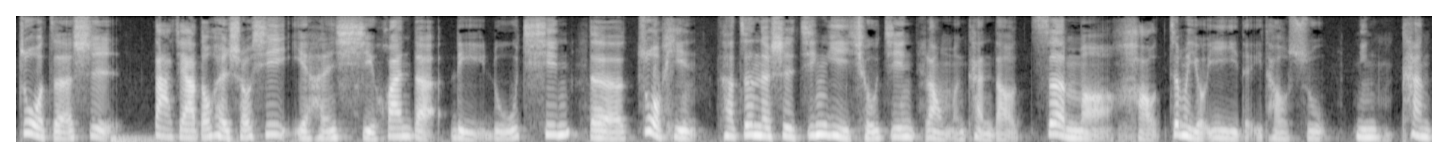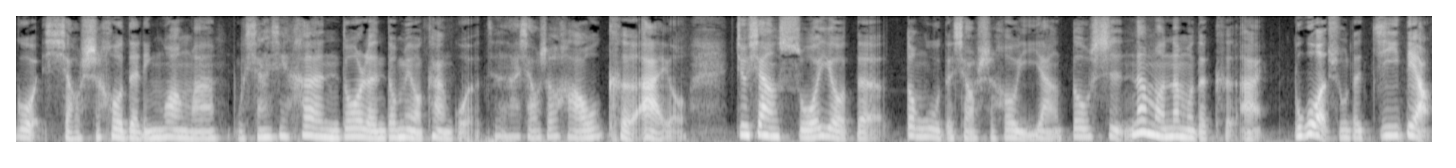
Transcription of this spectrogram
作者是大家都很熟悉也很喜欢的李如清的作品。他真的是精益求精，让我们看到这么好、这么有意义的一套书。您看过小时候的林旺吗？我相信很多人都没有看过。这他小时候好可爱哦，就像所有的。动物的小时候一样，都是那么那么的可爱。不过书的基调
